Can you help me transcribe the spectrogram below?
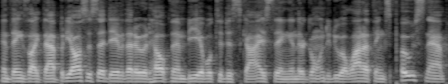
and things like that. But he also said, David, that it would help them be able to disguise things, and they're going to do a lot of things post snap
